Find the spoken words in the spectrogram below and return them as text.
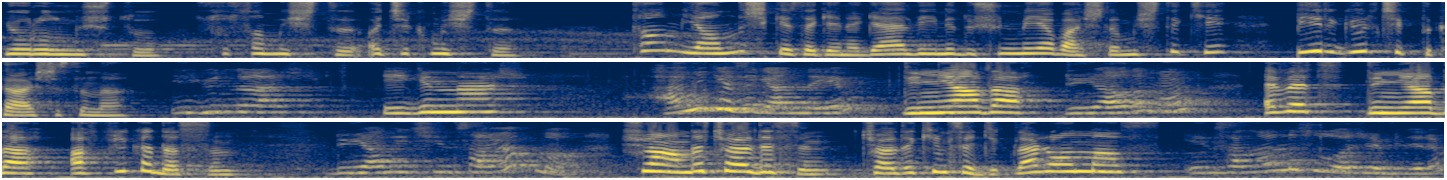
Yorulmuştu, susamıştı, acıkmıştı. Tam yanlış gezegene geldiğini düşünmeye başlamıştı ki bir gül çıktı karşısına. İyi günler. İyi günler. Hangi gezegendeyim? Dünyada. Dünyada mı? Evet, dünyada. Afrika'dasın. Dünyada hiç insan yok mu? Şu anda çöldesin. Çölde kimsecikler olmaz. İnsanlara nasıl ulaşabilirim?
